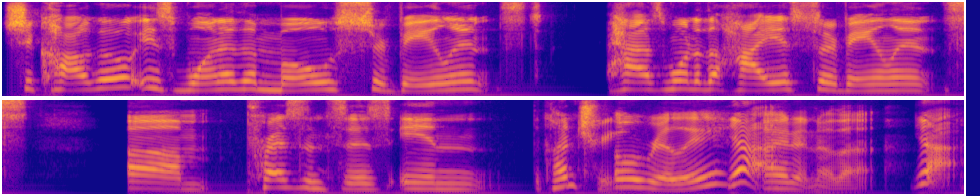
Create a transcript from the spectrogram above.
Chicago is one of the most surveillanced has one of the highest surveillance um presences in the country. Oh, really? Yeah. I didn't know that. Yeah.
